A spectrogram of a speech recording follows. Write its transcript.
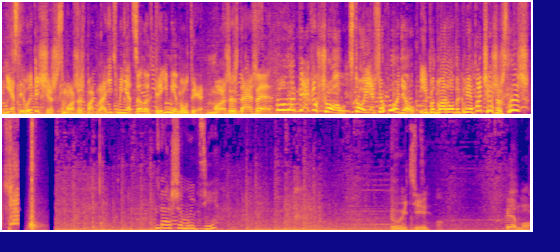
Если вытащишь, сможешь погладить меня целых три минуты. Можешь даже... Он опять ушел! Стой, я все понял! И подбородок мне почешешь, слышь? Дашь им уйти? Уйти? Кому?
